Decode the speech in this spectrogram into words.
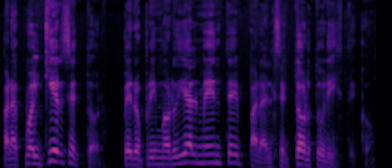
para cualquier sector, pero primordialmente para el sector turístico.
